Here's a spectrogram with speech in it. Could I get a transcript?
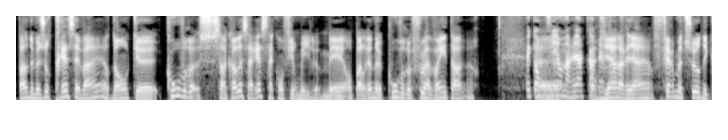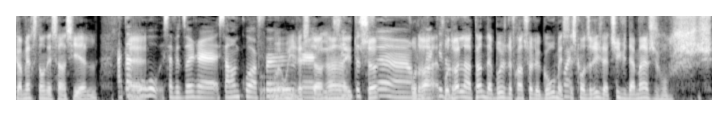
On parle de mesures très sévères, donc euh, couvre, encore là, ça reste à confirmer, mais on parlerait d'un couvre-feu à 20 heures. Fait qu'on Euh, revient en arrière On carrément. revient en arrière, fermeture des commerces non essentiels. Attends, Euh, ça veut dire euh, salon de coiffeur. Oui, oui, euh, restaurant et tout ça. euh, on Faudra, faudra l'entendre de la bouche de François Legault, mais Ouais. c'est ce qu'on dirige là-dessus. Évidemment, je, je-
